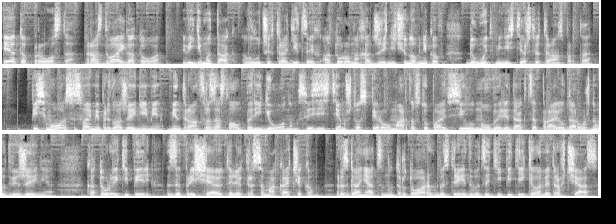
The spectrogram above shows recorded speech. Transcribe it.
это просто. Раз-два и готово. Видимо так, в лучших традициях оторванных от жизни чиновников думают в Министерстве транспорта. Письмо со своими предложениями Минтранс разослал по регионам в связи с тем, что с 1 марта вступает в силу новая редакция правил дорожного движения, которые теперь запрещают электросамокатчикам разгоняться на тротуарах быстрее 25 км в час,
